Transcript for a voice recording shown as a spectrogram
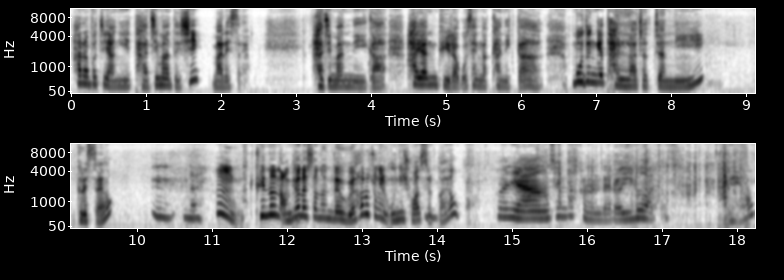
할아버지 양이 다짐하듯이 말했어요. 하지만 네가 하얀 귀라고 생각하니까 모든 게 달라졌잖니? 그랬어요? 응, 네. 음, 귀는 안 변했었는데 왜 하루 종일 운이 좋았을까요? 그냥 생각하는 대로 이루어졌어. 그래요?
